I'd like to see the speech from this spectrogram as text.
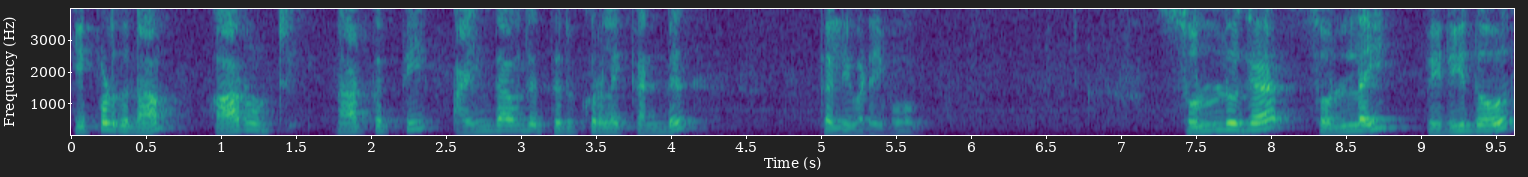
இப்பொழுது நாம் ஆறுநூற்றி நாற்பத்தி ஐந்தாவது திருக்குறளை கண்டு தெளிவடைவோம். சொல்லுக சொல்லை பெரிதோர்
